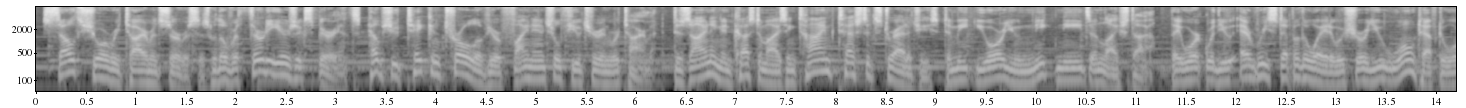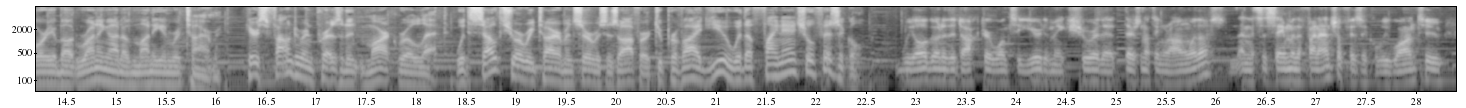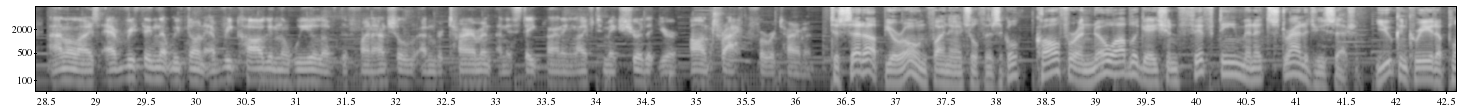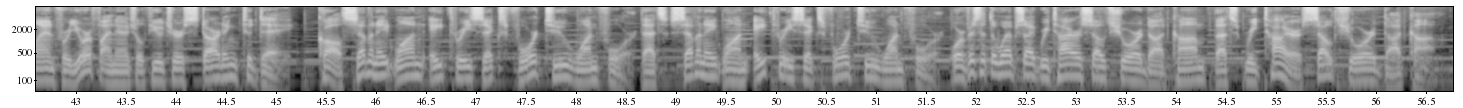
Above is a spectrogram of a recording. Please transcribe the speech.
South Shore Retirement Services, with over 30 years' experience, helps you take control of your financial future in retirement, designing and customizing time tested strategies to meet your unique needs and lifestyle. They work with you every step of the way to assure you won't have to worry about running out of money in retirement. Here's founder and president Mark Rolette with South Shore Retirement Services offer to provide you with a financial physical we all go to the doctor once a year to make sure that there's nothing wrong with us. And it's the same with the financial physical. We want to analyze everything that we've done, every cog in the wheel of the financial and retirement and estate planning life to make sure that you're on track for retirement. To set up your own financial physical, call for a no obligation 15 minute strategy session. You can create a plan for your financial future starting today. Call 781 836 4214. That's 781 836 4214. Or visit the website retiresouthshore.com. That's retiresouthshore.com.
